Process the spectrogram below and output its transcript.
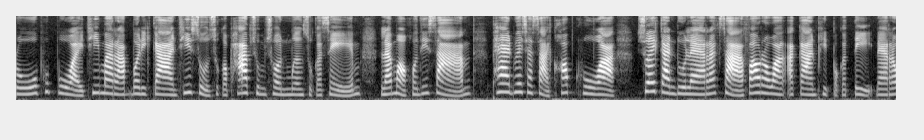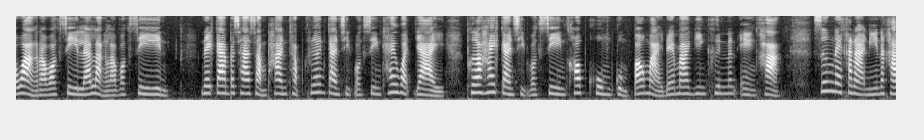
รู้ผู้ป่วยที่มารับบริการที่ศูนย์สุขภาพชุมชนเมืองสุกเกษม และหมอคนที่ 3 แพทย์เวชศาสตร์ครอบครัว ช่วยกันดูแลรักษาเฝ้าระวังอาการผิดปกติ ในระหว่างรับวัคซีนและหลังรับวัคซีน ในการประชาสัมพันธ์ขับเคลื่อนการฉีดวัคซีนไข้หวัดใหญ่ เพื่อให้การฉีดวัคซีนครอบคลุมกลุ่มเป้าหมายได้มากยิ่งขึ้นนั่นเองค่ะ ซึ่งในขณะนี้นะคะ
